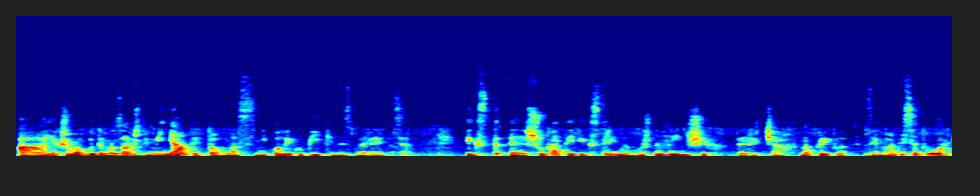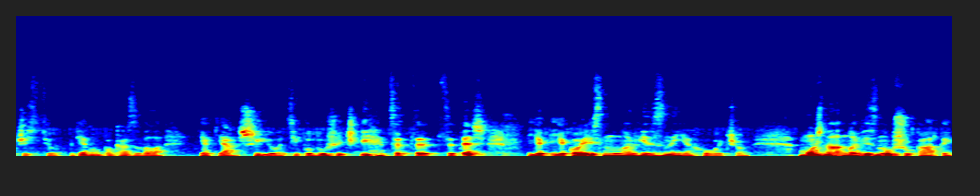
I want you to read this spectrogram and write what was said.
А якщо ми будемо завжди міняти, то в нас ніколи копійки не збереться. Е, Шукати екстреми можна в інших речах. Наприклад, займатися творчістю. От я вам показувала, як я шию ці подушечки. Це, це, це теж як, якоїсь новізни я хочу. Можна новізну шукати,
